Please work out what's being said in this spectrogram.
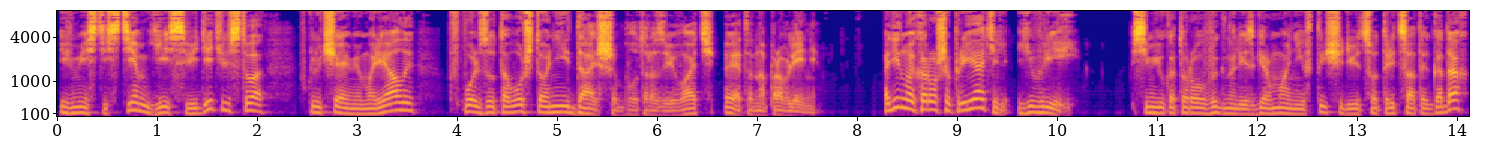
И вместе с тем есть свидетельства, включая мемориалы, в пользу того, что они и дальше будут развивать это направление. Один мой хороший приятель, еврей, семью которого выгнали из Германии в 1930-х годах,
